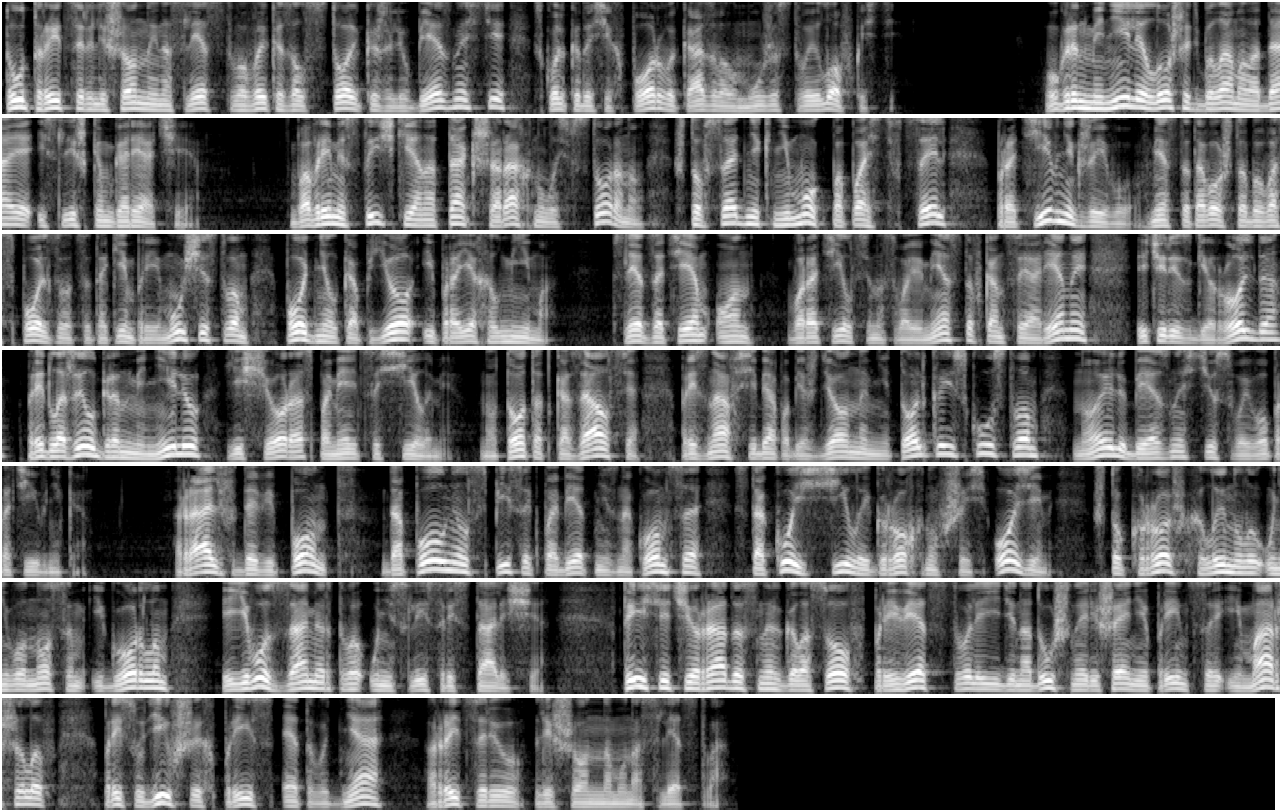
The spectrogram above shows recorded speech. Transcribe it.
Тут рыцарь, лишенный наследства, выказал столько же любезности, сколько до сих пор выказывал мужество и ловкости. У Гранмениля лошадь была молодая и слишком горячая. Во время стычки она так шарахнулась в сторону, что всадник не мог попасть в цель, противник же его, вместо того, чтобы воспользоваться таким преимуществом, поднял копье и проехал мимо. Вслед за тем он воротился на свое место в конце арены и через Герольда предложил Гранменилю еще раз помериться силами. Но тот отказался, признав себя побежденным не только искусством, но и любезностью своего противника. Ральф де Випонт дополнил список побед незнакомца с такой силой грохнувшись озимь, что кровь хлынула у него носом и горлом, и его замертво унесли с ристалища. Тысячи радостных голосов приветствовали единодушное решение принца и маршалов, присудивших приз этого дня рыцарю, лишенному наследства.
